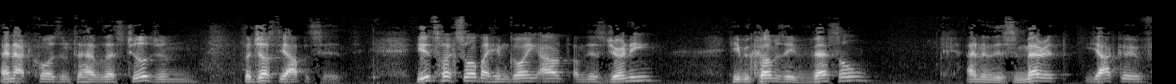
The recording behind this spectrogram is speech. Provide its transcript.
and not cause him to have less children, but just the opposite. Yitzchak saw by him going out on this journey, he becomes a vessel, and in this merit, Yaakov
